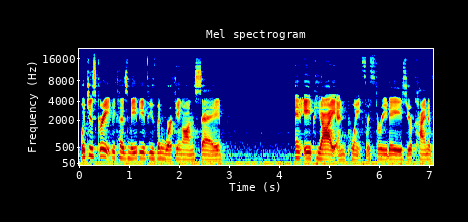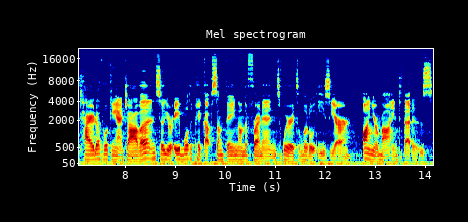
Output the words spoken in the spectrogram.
which is great because maybe if you've been working on, say, an API endpoint for three days, you're kind of tired of looking at Java. And so you're able to pick up something on the front end where it's a little easier on your mind, that is.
